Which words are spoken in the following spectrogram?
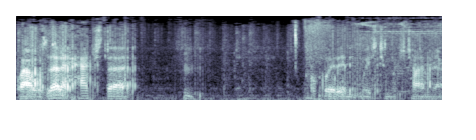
Wow, was that a hatch that... Hmm. Hopefully I didn't waste too much time there.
